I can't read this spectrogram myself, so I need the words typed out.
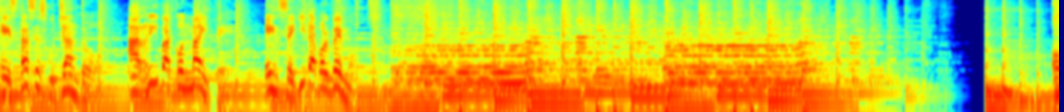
Estás escuchando Arriba con Maite. Enseguida volvemos.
